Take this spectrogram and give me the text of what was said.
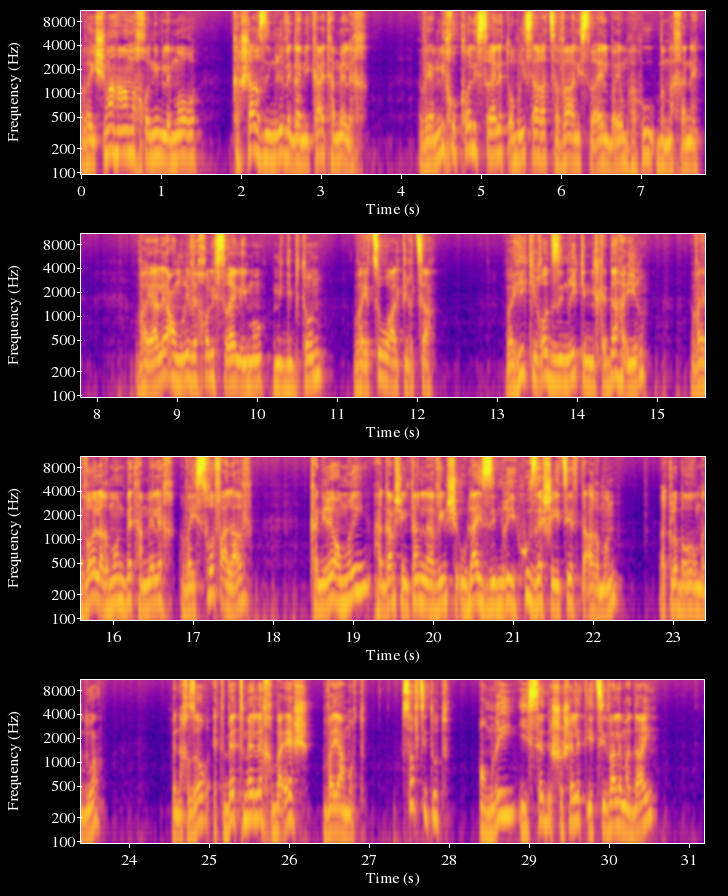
וישמע העם החונים לאמור, קשר זמרי וגם היכה את המלך. וימליכו כל ישראל את עמרי שר הצבא על ישראל ביום ההוא במחנה. ויעלה עמרי וכל ישראל עמו מגיבטון, ויצורו על תרצה. ויהי כראות זמרי כי נלכדה העיר, ויבוא אל ארמון בית המלך, וישרוף עליו, כנראה עמרי, הגם שניתן להבין שאולי זמרי הוא זה שהצית את הארמון, רק לא ברור מדוע, ונחזור, את בית מלך באש וימות. סוף ציטוט. עמרי ייסד שושלת יציבה למדי,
